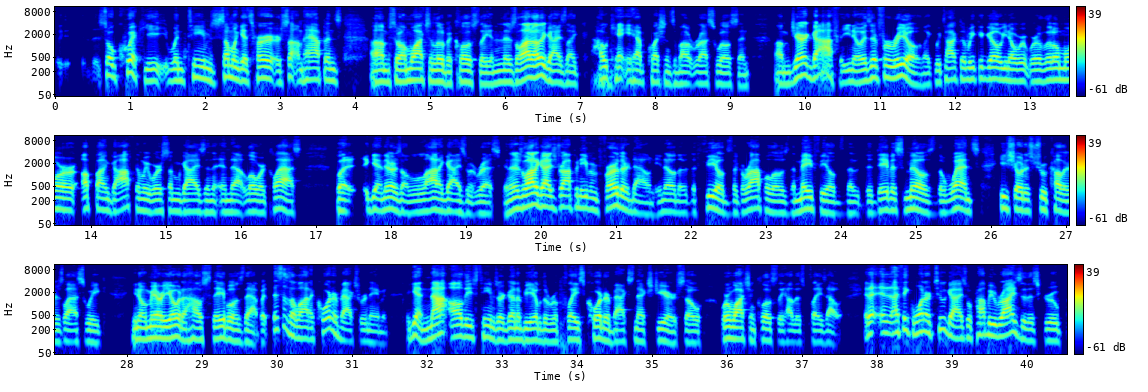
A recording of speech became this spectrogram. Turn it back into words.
so quick you, when teams someone gets hurt or something happens. Um, so I'm watching a little bit closely, and then there's a lot of other guys like how can't you have questions about Russ Wilson? Um, Jared Goff, you know, is it for real? Like we talked a week ago, you know, we're, we're a little more up on Goff than we were some guys in the, in that lower class. But again, there's a lot of guys with risk, and there's a lot of guys dropping even further down. You know, the the Fields, the Garoppolos, the Mayfields, the the Davis Mills, the Wentz. He showed his true colors last week you know, Mariota, how stable is that? But this is a lot of quarterbacks we're naming. Again, not all these teams are going to be able to replace quarterbacks next year. So we're watching closely how this plays out. And, and I think one or two guys will probably rise to this group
